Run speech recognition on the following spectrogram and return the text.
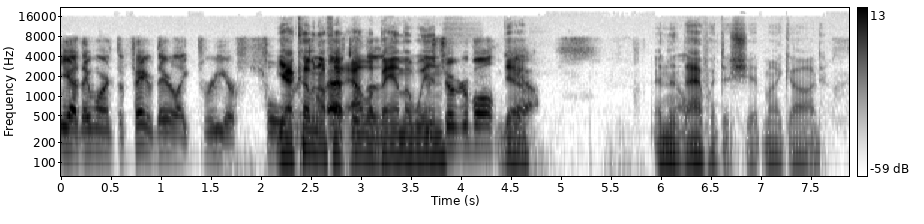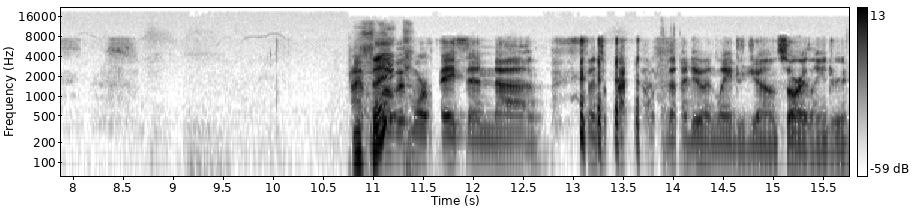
yeah, they weren't the favorite. They were like three or four. Yeah, coming off that after the- Alabama the win. Sugar Bowl. Yeah. Yeah. And then that went to shit. My God. I You have a little bit more faith in uh, Spencer than I do in Landry Jones. Sorry, Landry.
